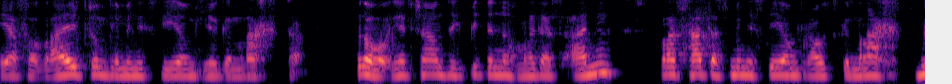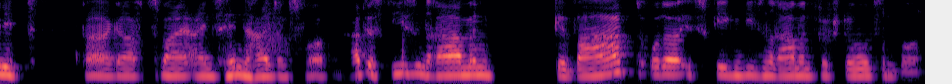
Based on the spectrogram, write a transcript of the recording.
der Verwaltung, der Ministerium hier gemacht hat. So, und jetzt schauen Sie sich bitte nochmal das an. Was hat das Ministerium daraus gemacht mit Paragraph 2.1 Hinhaltungsverordnung? Hat es diesen Rahmen gewahrt oder ist gegen diesen Rahmen verstoßen worden?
